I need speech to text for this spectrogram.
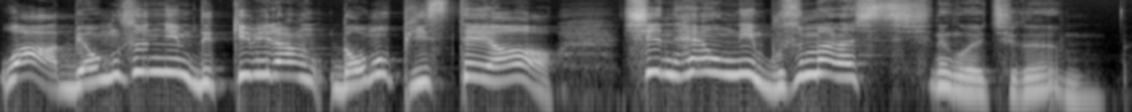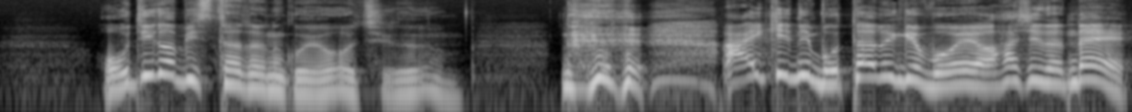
와, 명수님 느낌이랑 너무 비슷해요. 신혜영님 무슨 말 하시는 거예요, 지금? 어디가 비슷하다는 거예요, 지금? 네. 아이키님 못하는 게 뭐예요? 하시는데,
